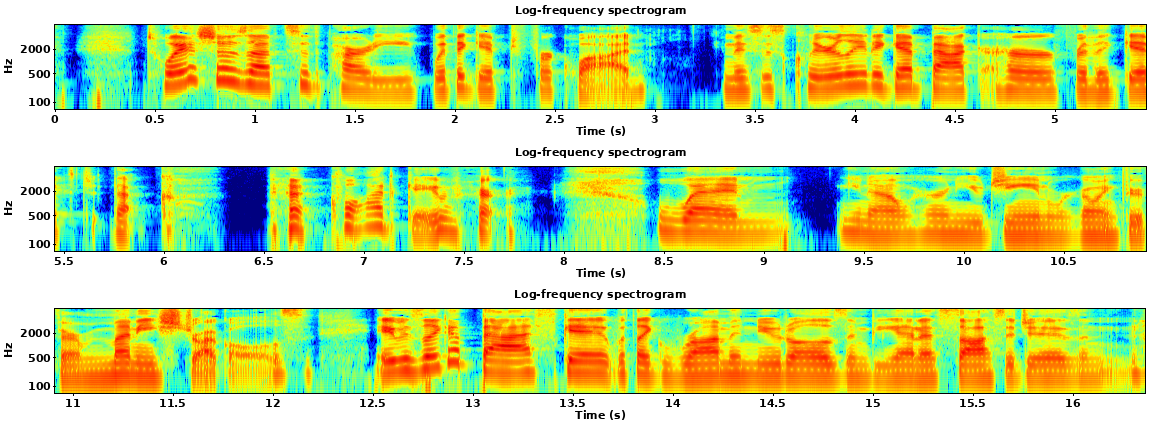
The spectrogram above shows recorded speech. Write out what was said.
Toya shows up to the party with a gift for Quad. And this is clearly to get back at her for the gift that, that Quad gave her when, you know, her and Eugene were going through their money struggles. It was like a basket with like ramen noodles and Vienna sausages and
